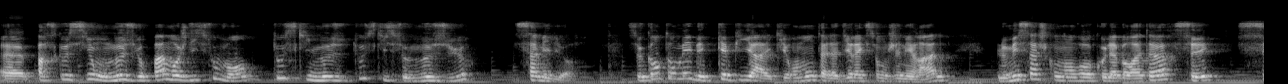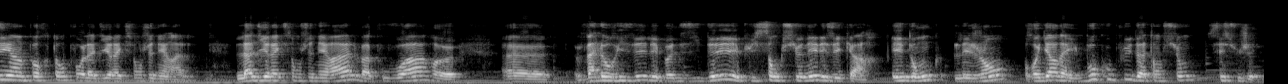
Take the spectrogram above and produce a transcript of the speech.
Euh, parce que si on ne mesure pas, moi je dis souvent, tout ce qui se mesure s'améliore. Parce que quand on met des KPI qui remontent à la direction générale, le message qu'on envoie aux collaborateurs, c'est c'est important pour la direction générale. La direction générale va pouvoir euh, euh, valoriser les bonnes idées et puis sanctionner les écarts. Et donc, les gens regardent avec beaucoup plus d'attention ces sujets.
